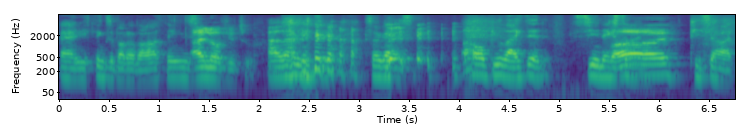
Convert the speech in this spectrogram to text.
and he thinks about a lot of things. I love you too. I love you too. so, guys, I hope you liked it. See you next time. Bye. Peace out.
